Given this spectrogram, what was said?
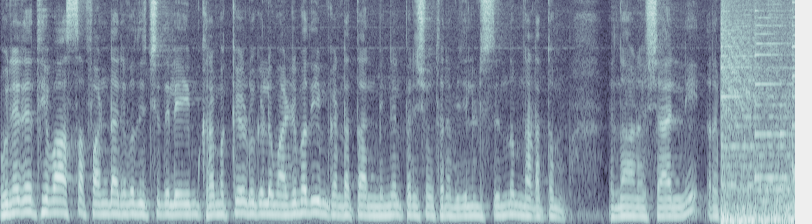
പുനരധിവാസ ഫണ്ട് അനുവദിച്ചതിലെയും ക്രമക്കേടുകളും അഴിമതിയും കണ്ടെത്താൻ മിന്നൽ പരിശോധന വിജിലൻസ് ഇന്നും നടത്തും എന്നാണ് ശാലിനി റിപ്പോർട്ട്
